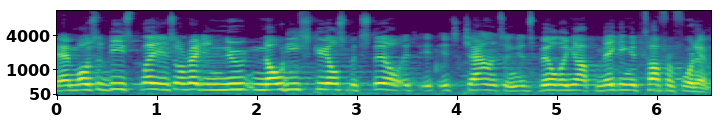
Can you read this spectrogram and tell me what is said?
Yeah, most of these players already knew, know these skills, but still, it, it, it's challenging. It's building up, making it tougher for them.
